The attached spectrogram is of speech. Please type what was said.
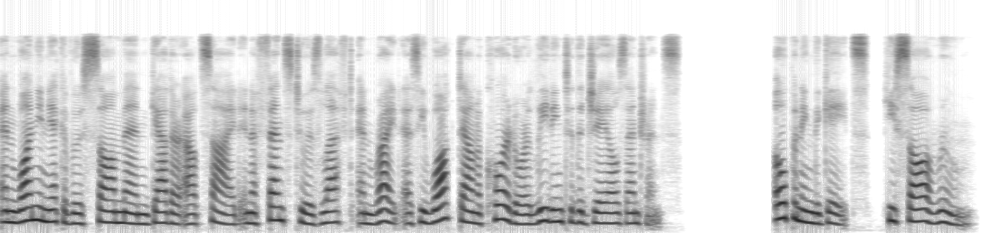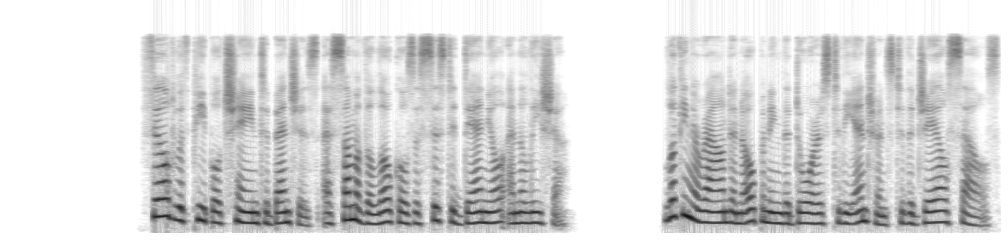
and Wanyenyekevu saw men gather outside in a fence to his left and right as he walked down a corridor leading to the jail's entrance. Opening the gates, he saw a room filled with people chained to benches as some of the locals assisted Daniel and Alicia. Looking around and opening the doors to the entrance to the jail cells,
